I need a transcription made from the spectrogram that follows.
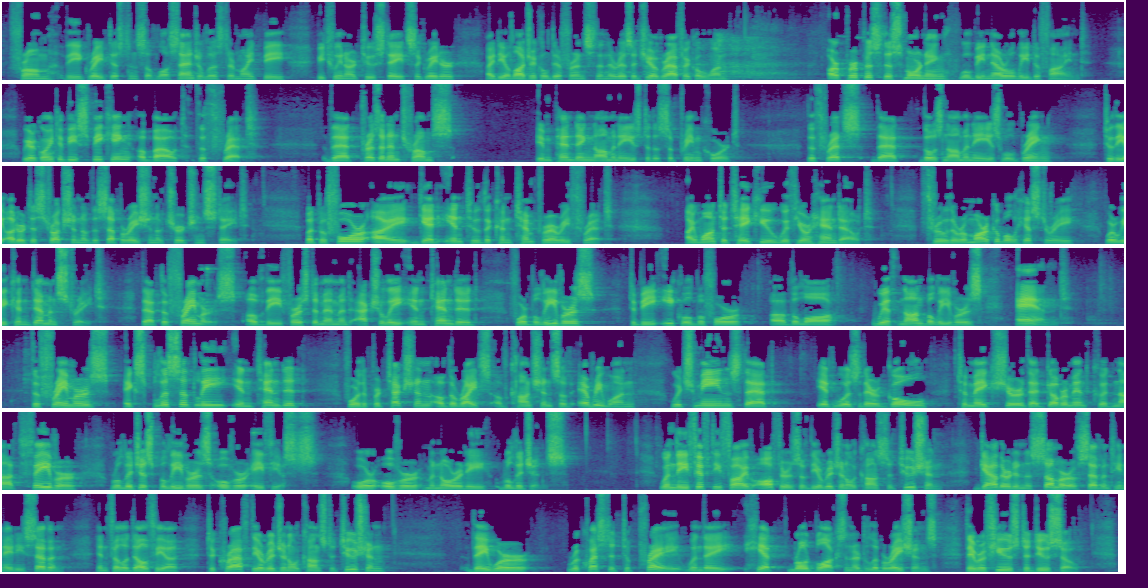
from the great distance of Los Angeles. There might be between our two states a greater ideological difference than there is a geographical one. Our purpose this morning will be narrowly defined. We are going to be speaking about the threat that President Trump's impending nominees to the Supreme Court, the threats that those nominees will bring to the utter destruction of the separation of church and state. But before I get into the contemporary threat, I want to take you with your handout through the remarkable history where we can demonstrate that the framers of the First Amendment actually intended for believers to be equal before uh, the law with non believers, and the framers explicitly intended for the protection of the rights of conscience of everyone, which means that it was their goal to make sure that government could not favor religious believers over atheists or over minority religions. When the 55 authors of the original Constitution gathered in the summer of 1787 in Philadelphia to craft the original Constitution, they were requested to pray when they hit roadblocks in their deliberations. They refused to do so.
